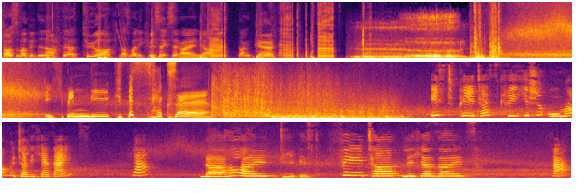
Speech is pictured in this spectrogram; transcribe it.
Schaust du mal bitte nach der Tür. Lass mal die Quizhexe rein, ja? Danke. Ich bin die Quizhexe. Ist Peters griechische Oma mütterlicherseits? Na? Nein, die ist väterlicherseits. Was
